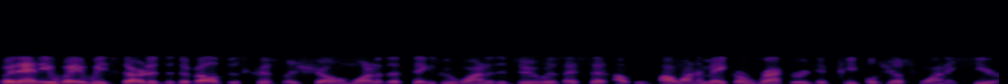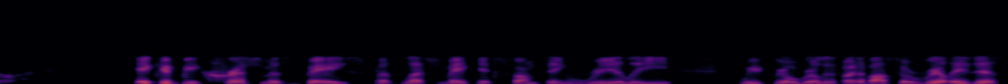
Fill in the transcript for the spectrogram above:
But anyway, we started to develop this Christmas show, and one of the things we wanted to do is I said I, I want to make a record that people just want to hear. It could be Christmas based, but let's make it something really we feel really good about. So really, this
